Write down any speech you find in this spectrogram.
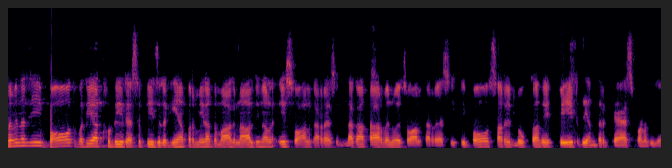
ਰਵਿੰਦਰ ਜੀ ਬਹੁਤ ਵਧੀਆ ਤੁਹਾਡੀ ਰੈਸਪੀਜ਼ ਲੱਗੀਆਂ ਪਰ ਮੇਰਾ ਦਿਮਾਗ ਨਾਲ ਦੀ ਨਾਲ ਇਹ ਸਵਾਲ ਕਰ ਰਿਹਾ ਸੀ ਲਗਾਤਾਰ ਮੈਨੂੰ ਇਹ ਸਵਾਲ ਕਰ ਰਿਹਾ ਸੀ ਕਿ ਬਹੁਤ ਸਾਰੇ ਲੋਕਾਂ ਦੇ ਪੇਟ ਦੇ ਅੰਦਰ ਗੈਸ ਬਣਦੀ ਹੈ।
